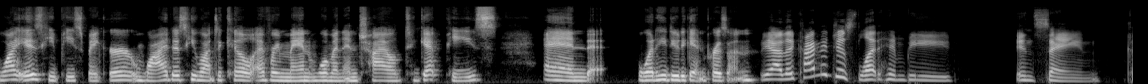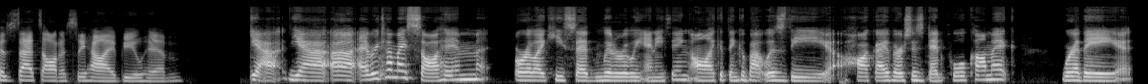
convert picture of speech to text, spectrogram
why is he peacemaker? Why does he want to kill every man, woman, and child to get peace? And what did he do to get in prison? Yeah, they kind of just let him be insane because that's honestly how I view him. Yeah, yeah. Uh, every time I saw him, or like he said literally anything, all I could think about was the Hawkeye versus Deadpool comic where they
